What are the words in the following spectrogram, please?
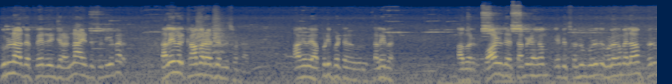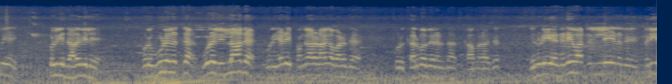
குருநாதர் பேரறிஞர் அண்ணா என்று சொல்லியவர் தலைவர் காமராஜர் என்று சொன்னார். ஆகவே அப்படிப்பட்ட ஒரு தலைவர் அவர் வாழ்ந்த தமிழகம் என்று சொல்லும் பொழுது உலகமெல்லாம் பெருமையை கொள்கின்ற அளவிலே ஒரு ஊழலற்ற ஊழல் இல்லாத ஒரு ஏழை பங்காளனாக வாழ்ந்த ஒரு கர்ம வீரன் தான் காமராஜர். என்னுடைய நினைவாற்றலிலே எனது பெரிய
